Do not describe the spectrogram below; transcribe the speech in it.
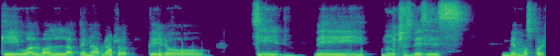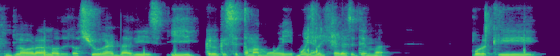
que igual vale la pena hablarlo, pero sí, eh, muchas veces vemos, por ejemplo, ahora lo de los sugar daddies y creo que se toma muy, muy a ligera ese tema porque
